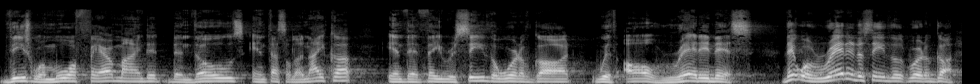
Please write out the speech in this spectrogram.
These were more fair minded than those in Thessalonica, in that they received the word of God with all readiness. They were ready to receive the word of God.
